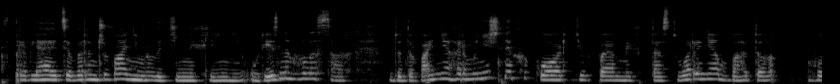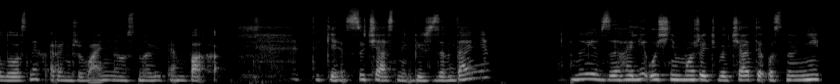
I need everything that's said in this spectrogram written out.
вправляються в аранжуванні мелодійних ліній у різних голосах, додавання гармонічних акордів певних та створення багатоголосних аранжувань на основі тембаха. Таке сучасне більш завдання. Ну і взагалі учні можуть вивчати основні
